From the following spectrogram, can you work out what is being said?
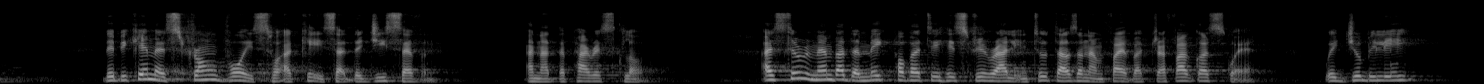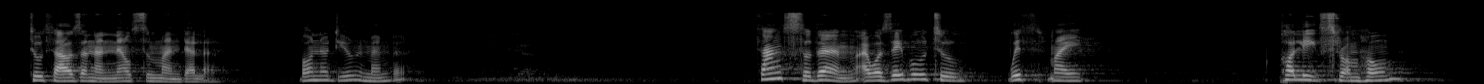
They became a strong voice for our case at the G7 and at the Paris Club. I still remember the Make Poverty History Rally in 2005 at Trafalgar Square with Jubilee 2000 and Nelson Mandela. Bono, do you remember? Thanks to them, I was able to, with my colleagues from home,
